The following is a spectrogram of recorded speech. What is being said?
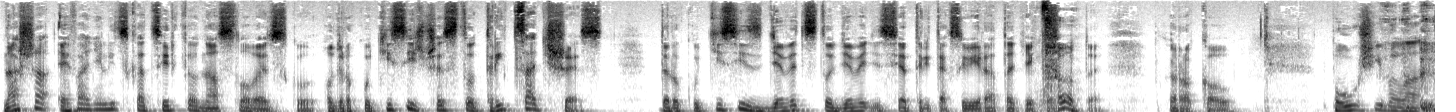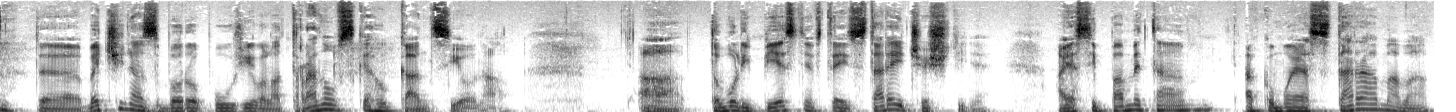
Naša evangelická církev na Slovensku od roku 1636 do roku 1993, tak si vyrátate, koľko to je rokov, používala, t, väčšina zborov používala Tranovského kancionál. A to boli piesne v tej starej češtine a ja si pamätám, ako moja stará mama,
